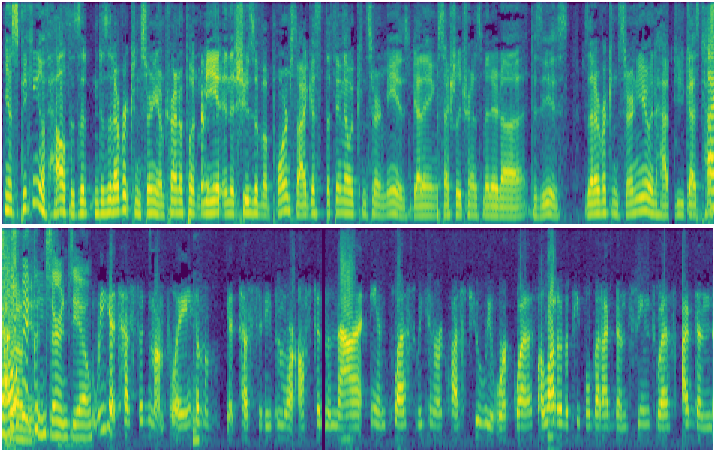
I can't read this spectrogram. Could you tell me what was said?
Yeah, speaking of health, is it does it ever concern you? I'm trying to put me in the shoes of a porn star. I guess the thing that would concern me is getting sexually transmitted uh, disease. Does that ever concern you? And how do you guys test I hope on it the- concerns you. We get tested monthly. Some of us get tested even more often than that. And plus, we can request who we work with. A lot of the people that I've done scenes with, I've done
